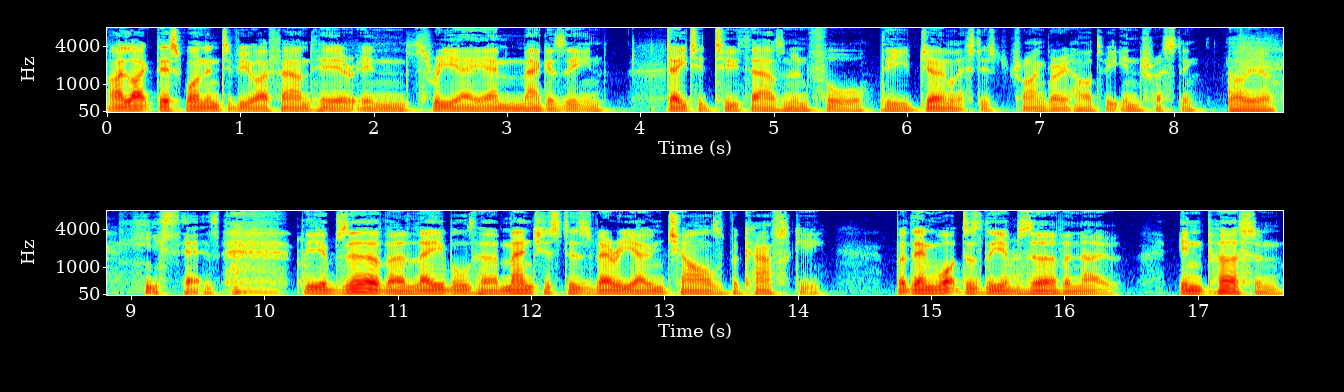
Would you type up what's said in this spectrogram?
I like this one interview I found here in 3am magazine, dated 2004. The journalist is trying very hard to be interesting. Oh yeah, He says, The Observer labelled her Manchester's very own Charles Bukowski. But then what does The Observer know? In person,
